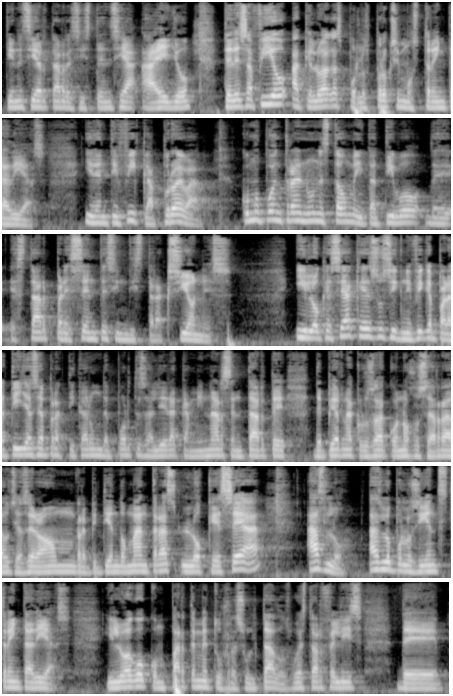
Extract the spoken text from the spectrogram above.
tienes cierta resistencia a ello, te desafío a que lo hagas por los próximos 30 días. Identifica, prueba, cómo puedo entrar en un estado meditativo de estar presente sin distracciones. Y lo que sea que eso signifique para ti, ya sea practicar un deporte, salir a caminar, sentarte de pierna cruzada con ojos cerrados y hacer aún repitiendo mantras, lo que sea, hazlo hazlo por los siguientes 30 días y luego compárteme tus resultados. Voy a estar feliz de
